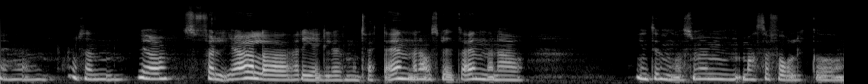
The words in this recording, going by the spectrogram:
Uh, och sen ja, följa alla regler som att tvätta händerna och sprita händerna. Och inte umgås med massa folk. Och,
